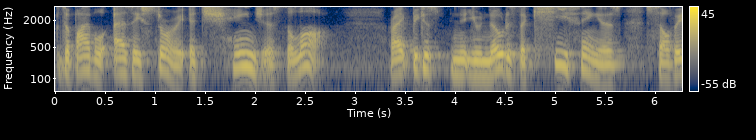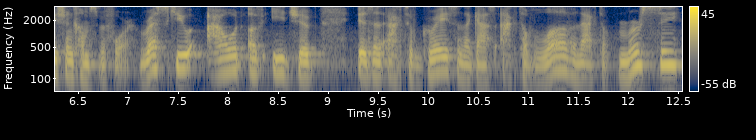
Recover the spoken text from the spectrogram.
the Bible as a story, it changes the law, right? Because you notice the key thing is salvation comes before. Rescue out of Egypt is an act of grace and a God's act of love, an act of mercy.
